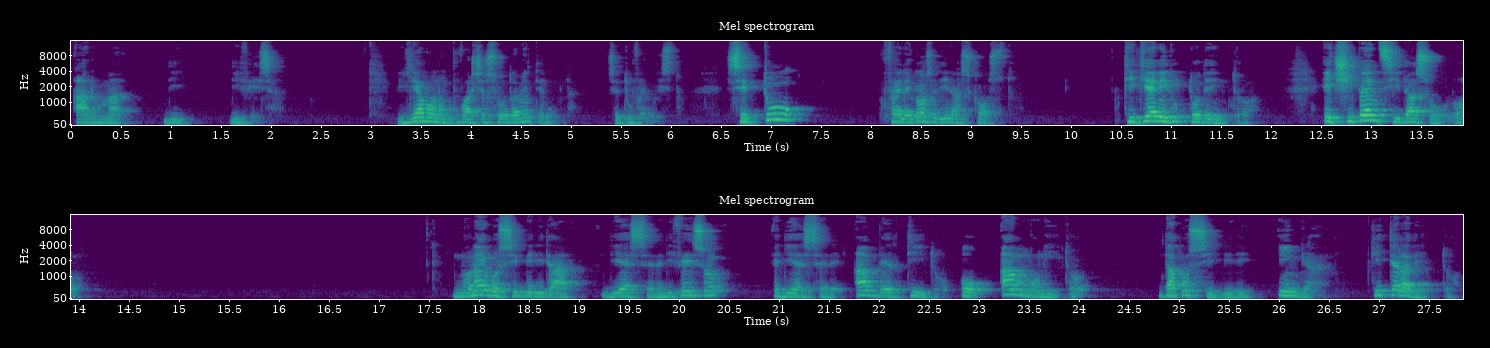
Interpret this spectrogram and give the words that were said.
arma di difesa. Il diavolo non può farci assolutamente nulla se tu fai questo. Se tu fai le cose di nascosto, ti tieni tutto dentro e ci pensi da solo, non hai possibilità di essere difeso e di essere avvertito o ammonito da possibili inganni. Chi te l'ha detto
